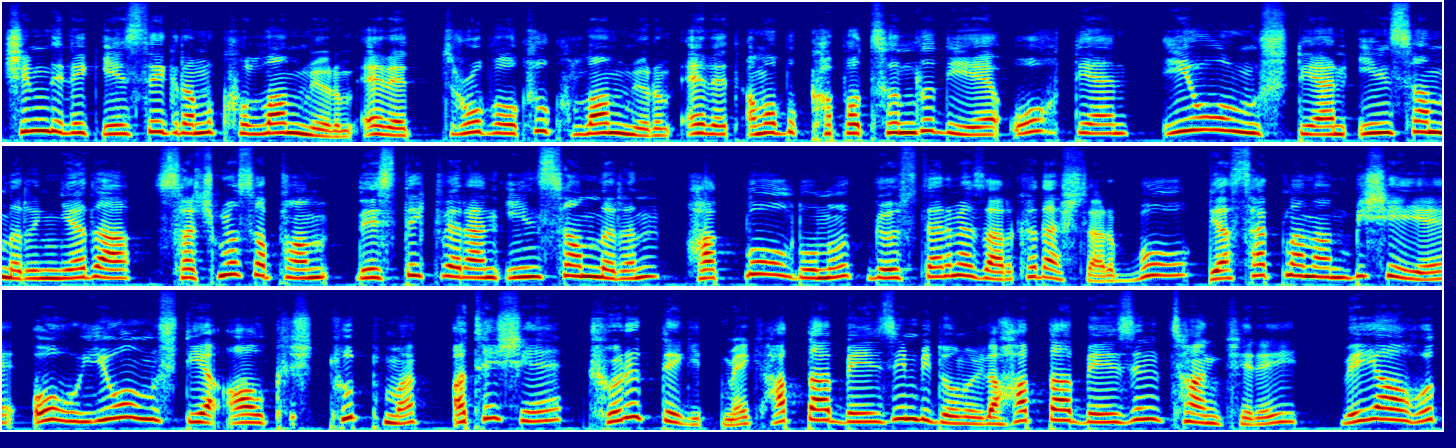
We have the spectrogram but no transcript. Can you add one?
Şimdilik Instagram'ı kullanmıyorum. Evet Roblox'u kullanmıyorum. Evet ama bu kapatıldı diye oh diyen iyi olmuş diyen insanların ya da saçma sapan destek veren insanların haklı olduğunu göstermez arkadaşlar. Bu yasaklanan bir şeye oh iyi olmuş diye alkış tutmak, ateşe körükle gitmek, hatta benzin bidonuyla, hatta benzin tankeri veyahut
